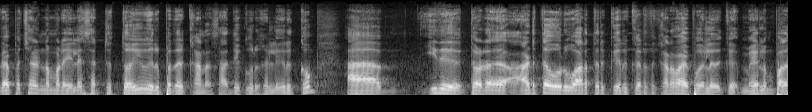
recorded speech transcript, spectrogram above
வெப்பச்சலன மழையில் சற்று தொய்வு இருப்பதற்கான சாத்தியக்கூறுகள் இருக்கும். இது தொட அடுத்த ஒரு வாரத்திற்கு இருக்கிறதுக்கான வாய்ப்புகள் இருக்குது மேலும் பல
